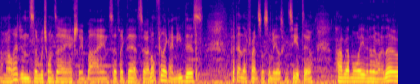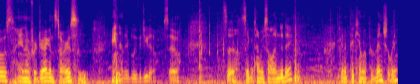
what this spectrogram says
on my legends of which ones I actually buy and stuff like that. So I don't feel like I need this. Put that in the front so somebody else can see it though. Hobgoblin Wave, another one of those. And then for Dragon Stars, another Blue Vegito. So it's the second time we saw him today. Gonna pick him up eventually.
